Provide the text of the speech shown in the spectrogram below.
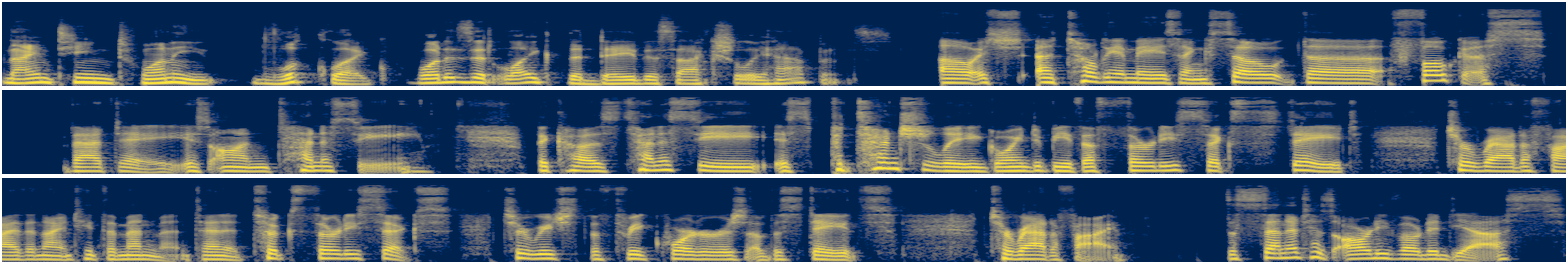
1920 look like? What is it like the day this actually happens? Oh, it's uh, totally amazing. So the focus that day is on Tennessee because Tennessee is potentially going to be the 36th state to ratify the 19th Amendment. And it took 36 to reach the three quarters of the states to ratify. The Senate has already voted yes,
